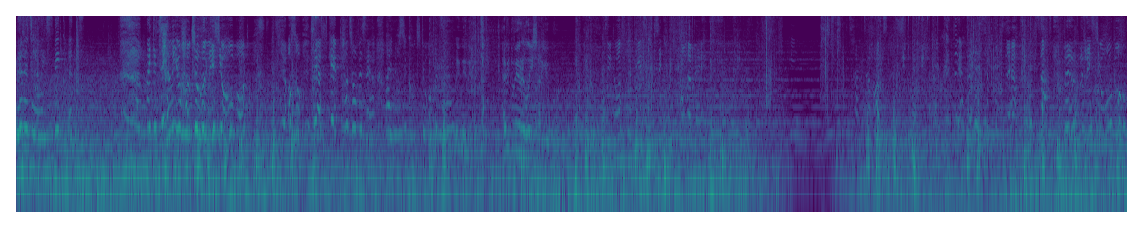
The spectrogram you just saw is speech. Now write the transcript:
Military secrets. I can tell you how to release your U-boat. Also, the escape pods over there. I know the codes to open them. Wait, wait, wait. How do we release our U-boat? The doors will be the control away. Track the hubs. You can deactivate them from there. And that will release your U-boat.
